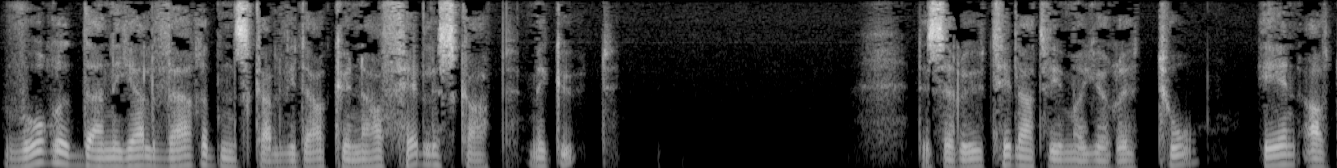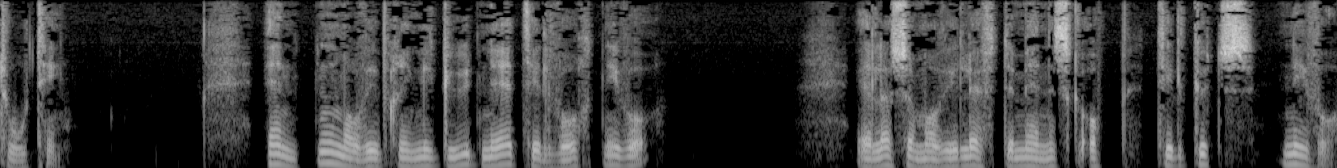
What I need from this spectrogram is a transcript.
Hvordan i all verden skal vi da kunne ha fellesskap med Gud? Det ser ut til at vi må gjøre to, én av to ting. Enten må vi bringe Gud ned til vårt nivå, eller så må vi løfte mennesket opp til Guds nivå.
